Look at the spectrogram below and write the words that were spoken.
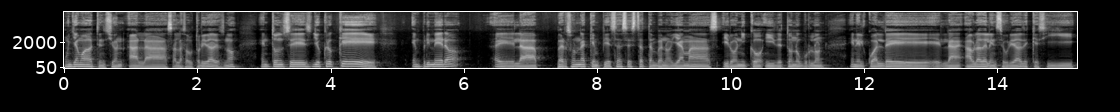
un llamado de atención a las, a las autoridades, ¿no? Entonces, yo creo que en primero, eh, la persona que empieza es esta tan, bueno, ya más irónico y de tono burlón, en el cual de, la, habla de la inseguridad de que si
